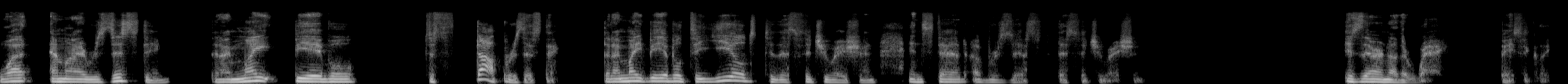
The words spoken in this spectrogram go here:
What am I resisting that I might be able to stop resisting? That I might be able to yield to this situation instead of resist this situation? Is there another way, basically?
